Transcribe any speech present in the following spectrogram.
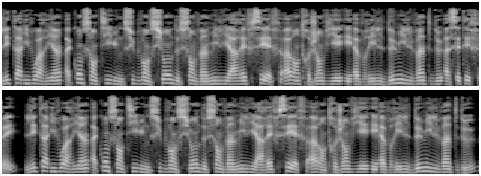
l'État ivoirien a consenti une subvention de 120 milliards FCFA entre janvier et avril 2022 à cet effet. L'État ivoirien a consenti une subvention de 120 milliards FCFA entre janvier et avril 2022,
